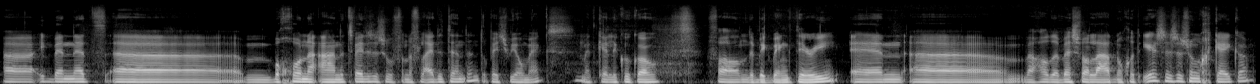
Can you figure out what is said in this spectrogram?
Eh, ik ben net eh, begonnen aan het tweede seizoen van The Flight Attendant op HBO Max. Met Kelly Cuoco van The Big Bang Theory. En eh, we hadden best wel laat nog het eerste seizoen gekeken.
